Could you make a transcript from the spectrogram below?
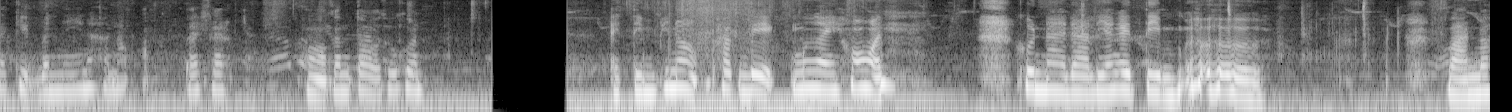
ารกิจวันนี้นะคะเนาะไปค่ะห่อกันต่อทุกคน ไอติมพี่น้องพักเบรกเมื่อยห้อน คุณนายดาเลี้ยงไอติม เออหวานปะ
